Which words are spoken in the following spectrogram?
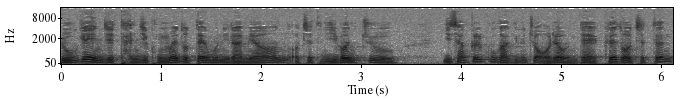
요게 이제 단지 공매도 때문이라면 어쨌든 이번 주 이상 끌고 가기는 좀 어려운데 그래도 어쨌든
